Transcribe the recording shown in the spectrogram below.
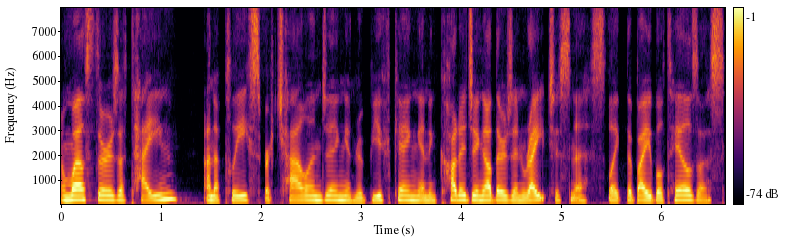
And whilst there is a time and a place for challenging and rebuking and encouraging others in righteousness, like the Bible tells us,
